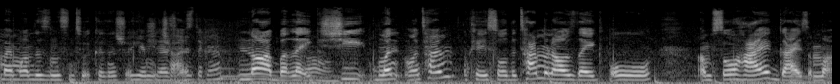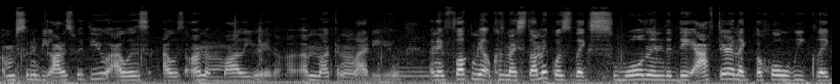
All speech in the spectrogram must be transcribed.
my mom doesn't listen to it because then she'll hear me She has. Instagram. Nah, but like Oh. she one one time. Okay, so the time when I was like, oh, I'm so high, guys. I'm not. I'm just gonna be honest with you. I was I was on a Molly right now. I'm not gonna lie to you, and it fucked me up because my stomach was like swollen the day after and like the whole week. Like,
